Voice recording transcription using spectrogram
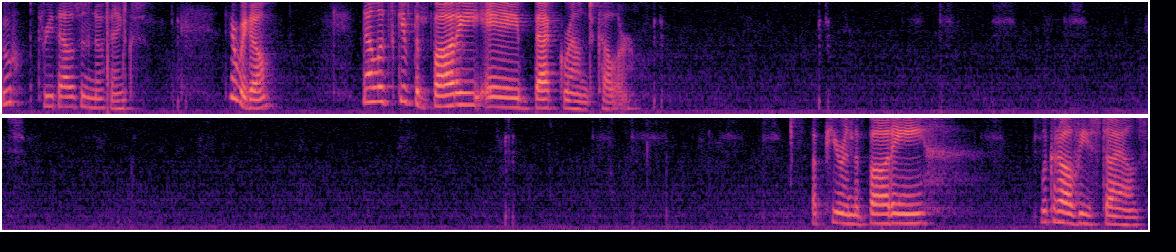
Ooh, 3,000, no thanks. There we go. Now let's give the body a background color. Up here in the body, look at all these styles.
